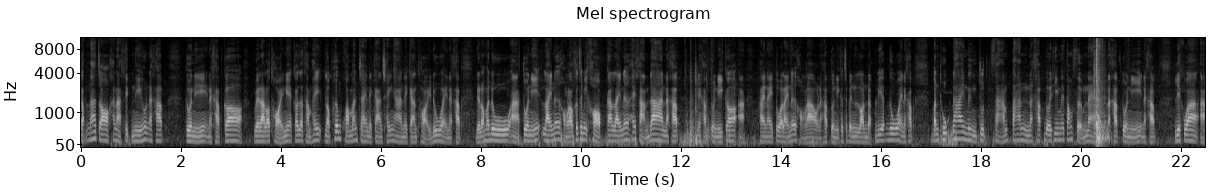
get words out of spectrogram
กับหน้าจอขนาด 10 นิ้วนะครับตัวนี้นะครับก็เวลาเราถอยเนี่ยก็จะทำให้เราเพิ่มความมั่นใจในการใช้งานในการถอยด้วยนะครับเดี๋ยวเรามาดูอ่าตัวนี้ไลเนอร์ของเราก็จะมีขอบการไลเนอร์ให้ 3 ด้านนะครับนี่ครับตัวนี้ก็อะภายในตัวไลเนอร์ของเรานะครับตัวนี้ก็จะเป็นลอนแบบเรียบด้วยนะครับบรรทุกได้ 1.3 ตันนะครับโดยที่ไม่ต้องเสริมแหนบนะครับตัวนี้นะครับเรียกว่าอะ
